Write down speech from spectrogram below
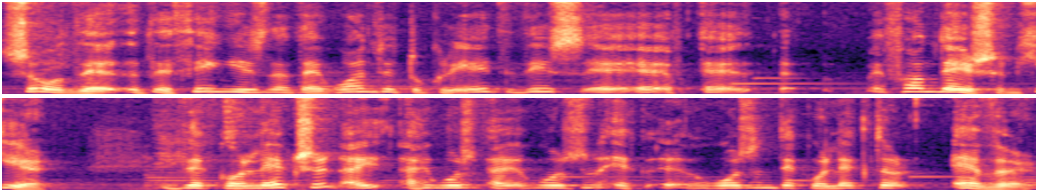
So the, the thing is that I wanted to create this uh, uh, foundation here. The collection, I, I, was, I wasn't, a, wasn't a collector ever.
